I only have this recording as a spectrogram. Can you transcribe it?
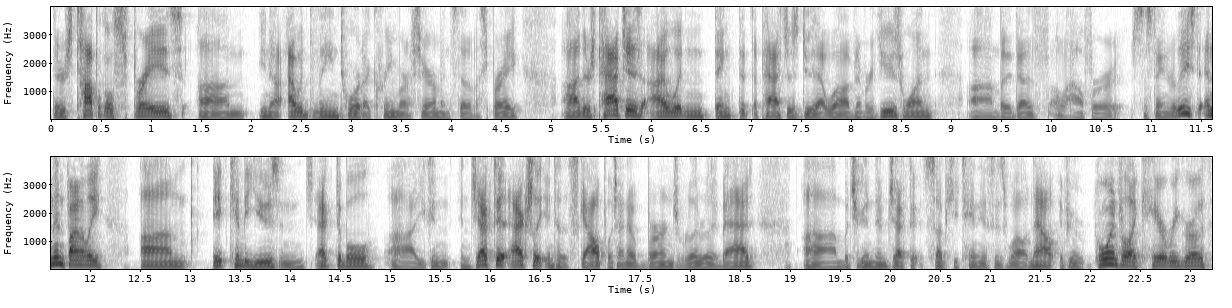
There's topical sprays. Um, you know, I would lean toward a cream or a serum instead of a spray. Uh, there's patches. I wouldn't think that the patches do that well. I've never used one um, but it does allow for sustained release. And then finally, um, it can be used injectable. Uh, you can inject it actually into the scalp, which I know burns really, really bad, um, but you can inject it subcutaneous as well. Now, if you're going for like hair regrowth,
